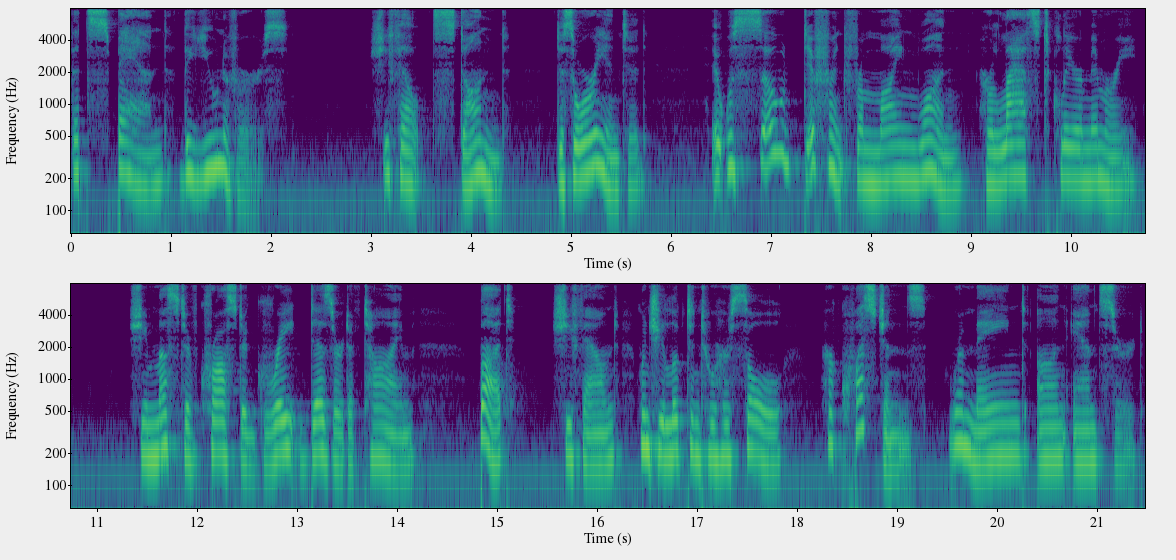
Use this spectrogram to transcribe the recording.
that spanned the universe. She felt stunned, disoriented. It was so different from Mine One, her last clear memory. She must have crossed a great desert of time. But, she found, when she looked into her soul, her questions remained unanswered.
